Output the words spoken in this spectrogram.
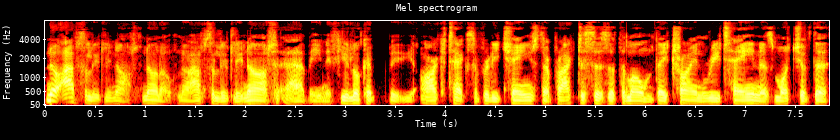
No, absolutely not. No, no, no, absolutely not. Uh, I mean, if you look at the architects have really changed their practices at the moment. They try and retain as much of the,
